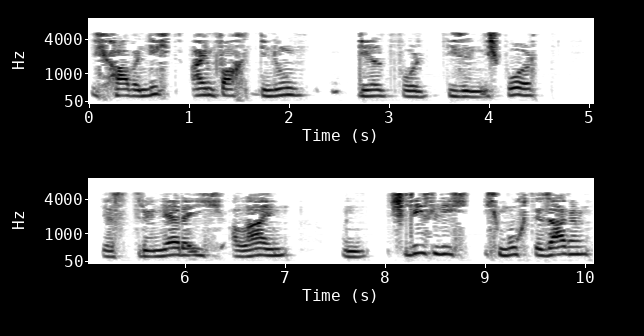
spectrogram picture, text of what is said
ich habe nicht einfach genug Geld für diesen Sport. Jetzt trainiere ich allein und schließlich, ich möchte sagen,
